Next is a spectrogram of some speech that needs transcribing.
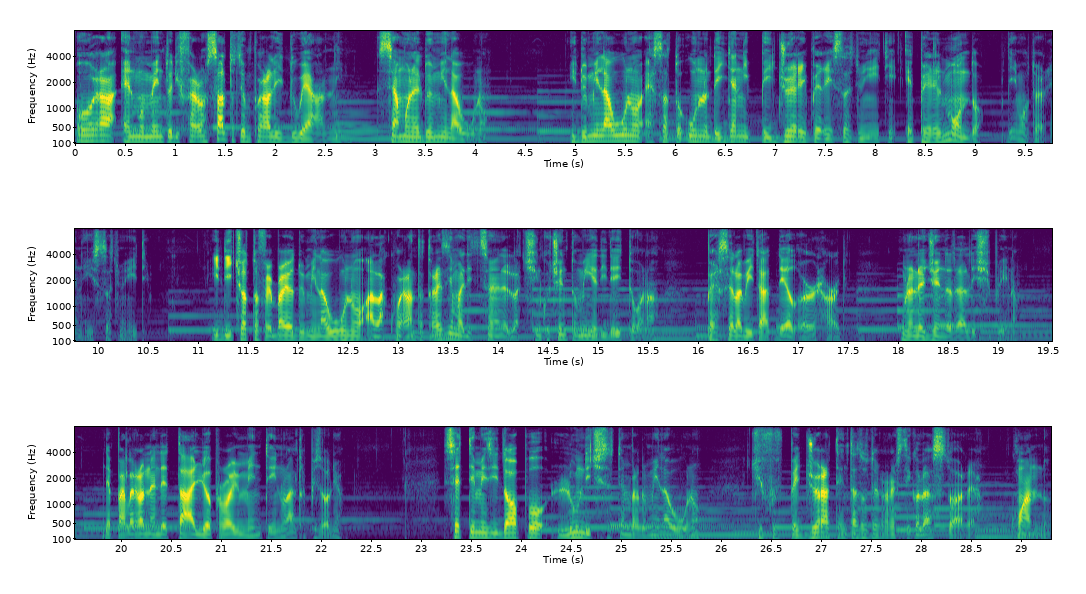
Ora è il momento di fare un salto temporale di due anni. Siamo nel 2001. Il 2001 è stato uno degli anni peggiori per gli Stati Uniti e per il mondo dei motori negli Stati Uniti. Il 18 febbraio 2001, alla 43esima edizione della 500 miglia di Daytona, perse la vita Dale Earnhardt, una leggenda della disciplina. Ne parlerò nel dettaglio probabilmente in un altro episodio. Sette mesi dopo, l'11 settembre 2001, ci fu il peggior attentato terroristico della storia, quando,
